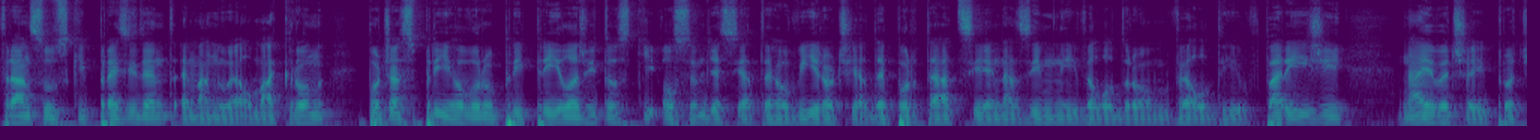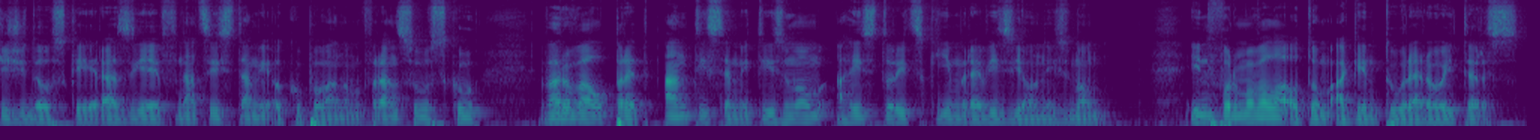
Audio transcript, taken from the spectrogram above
Francúzsky prezident Emmanuel Macron počas príhovoru pri príležitosti 80. výročia deportácie na zimný velodróm Veldiv v Paríži, najväčšej protižidovskej razie v nacistami okupovanom Francúzsku, varoval pred antisemitizmom a historickým revizionizmom. Informovala o tom agentúra Reuters.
